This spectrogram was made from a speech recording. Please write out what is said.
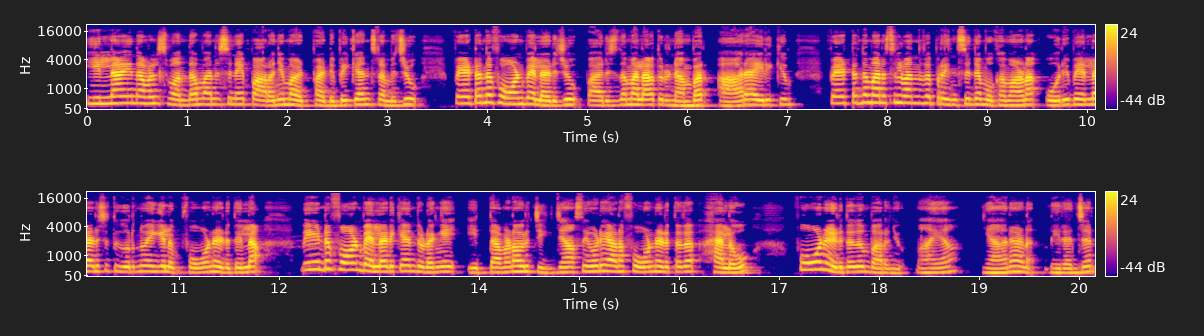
ഇല്ല എന്ന് അവൾ സ്വന്തം മനസ്സിനെ പറഞ്ഞു പഠിപ്പിക്കാൻ ശ്രമിച്ചു. പെട്ടെന്ന് ഫോൺ ബെല്ലടിച്ചു പരിചിതമല്ലാത്തൊരു നമ്പർ ആരായിരിക്കും? പെട്ടെന്ന് മനസ്സിൽ വന്നത് പ്രിൻസിന്റെ മുഖമാണ്. ഒരു ബെല്ലടിച്ച് തീർന്നുവെങ്കിലും ഫോൺ എടുത്തില്ല. വീണ്ടും ഫോൺ ബെല്ലടിക്കാൻ തുടങ്ങി. ഇത്തവണ ഒരു ജിജ്ഞാസയോടെയാണ് ഫോൺ എടുത്തത്. ഹലോ ഫോൺ എടുത്തതും പറഞ്ഞു. മായ ഞാനാണ് നിരഞ്ജൻ.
